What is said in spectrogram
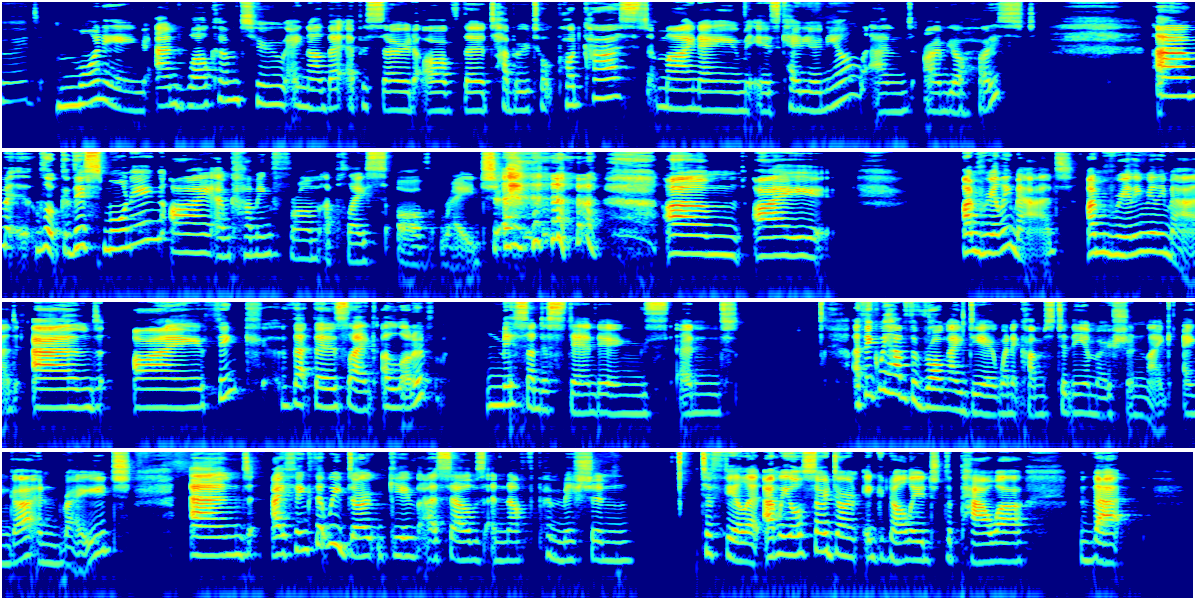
Good morning, and welcome to another episode of the Taboo Talk podcast. My name is Katie O'Neill, and I'm your host. Um, look, this morning I am coming from a place of rage. um, I I'm really mad. I'm really, really mad. And I think that there's like a lot of misunderstandings and I think we have the wrong idea when it comes to the emotion like anger and rage. And I think that we don't give ourselves enough permission to feel it. And we also don't acknowledge the power that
